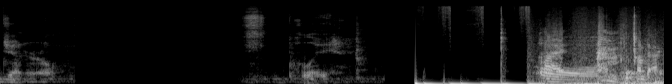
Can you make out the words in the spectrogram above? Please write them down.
general play. Hi, I'm back.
